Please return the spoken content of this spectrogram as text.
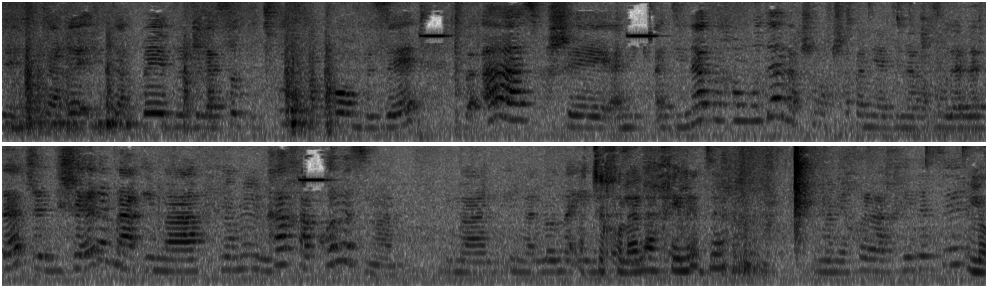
להתערבב ולעשות דפוס מקום וזה, ואז כשאני עדינה וחמודה, לחשוב עכשיו אני עדינה וחמודה, לדעת שנשאר עם ה... ככה כל הזמן, עם הלא נעים. את יכולה להכיל את זה? אם אני יכולה להכיל את זה? לא.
